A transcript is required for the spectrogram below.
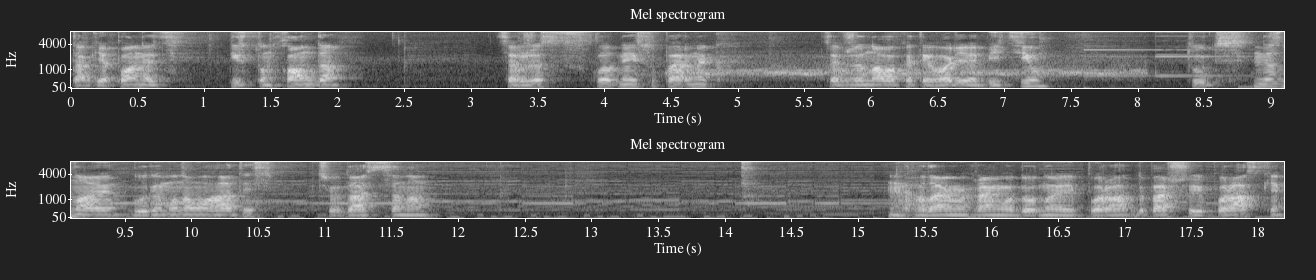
Так, японець Пістон Honda. Це вже складний суперник. Це вже нова категорія бійців. Тут не знаю, будемо намагатись, чи вдасться нам. Нагадаю, ми граємо до одної пора... до першої поразки.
